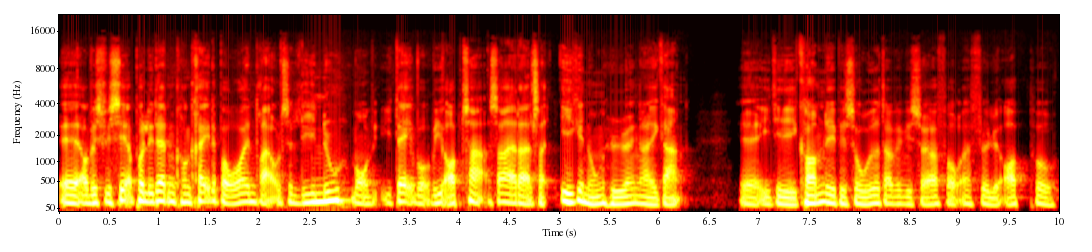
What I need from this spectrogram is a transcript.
Øh, og hvis vi ser på lidt af den konkrete borgerinddragelse lige nu, hvor vi, i dag, hvor vi optager, så er der altså ikke nogen høringer i gang. Øh, I de kommende episoder, der vil vi sørge for at følge op på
